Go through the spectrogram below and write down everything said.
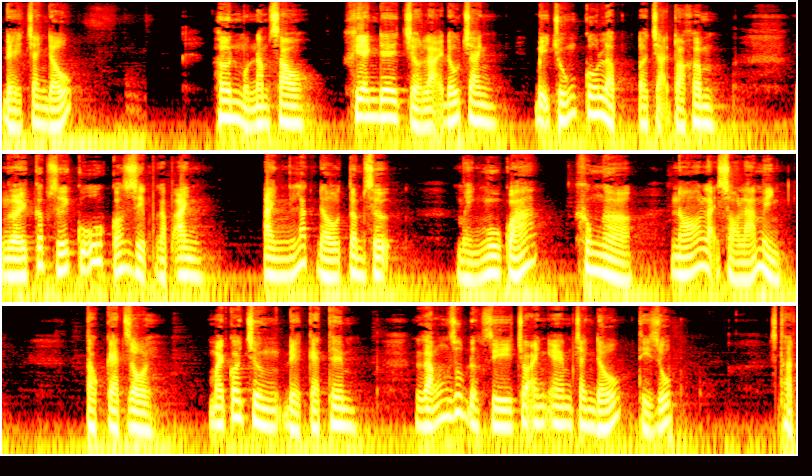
để tranh đấu. Hơn một năm sau, khi anh đê trở lại đấu tranh, bị chúng cô lập ở trại tòa khâm, người cấp dưới cũ có dịp gặp anh. Anh lắc đầu tâm sự, mình ngu quá, không ngờ nó lại xỏ lá mình. Tao kẹt rồi, mày coi chừng để kẹt thêm, gắng giúp được gì cho anh em tranh đấu thì giúp. Thật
